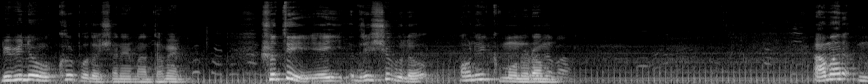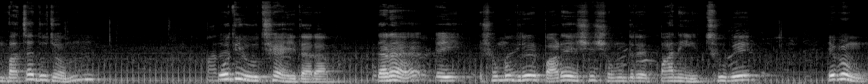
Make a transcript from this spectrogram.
বিভিন্ন অক্ষর প্রদর্শনের মাধ্যমে। সত্যি, এই দৃশ্যগুলো অনেক মনোরম। আমার বাচ্চা দুজন অতি উৎসাহী তারা। তারা এই সমুদ্রের পাড়ে এসে সমুদ্রের পানি ছুবে এবং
